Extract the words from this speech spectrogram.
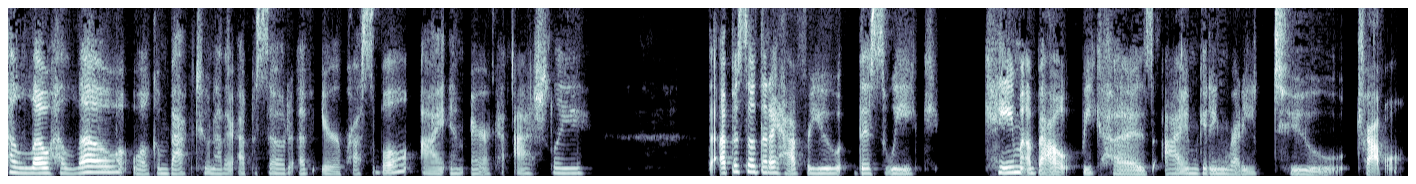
Hello, hello. Welcome back to another episode of Irrepressible. I am Erica Ashley. The episode that I have for you this week came about because I'm getting ready to travel.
